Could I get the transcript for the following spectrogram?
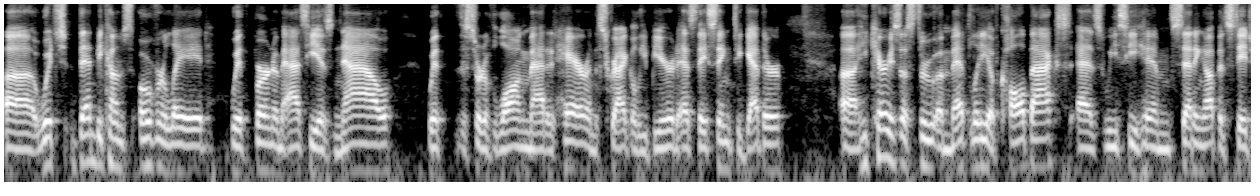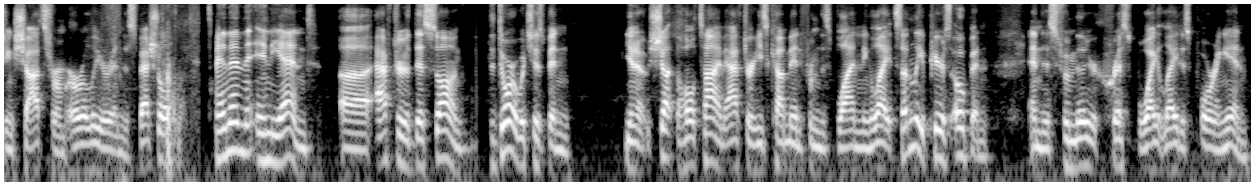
uh, which then becomes overlaid with Burnham as he is now, with the sort of long matted hair and the scraggly beard as they sing together. Uh, he carries us through a medley of callbacks as we see him setting up and staging shots from earlier in the special. And then in the end, uh, after this song, the door, which has been you know, shut the whole time after he's come in from this blinding light, suddenly appears open, and this familiar crisp white light is pouring in.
